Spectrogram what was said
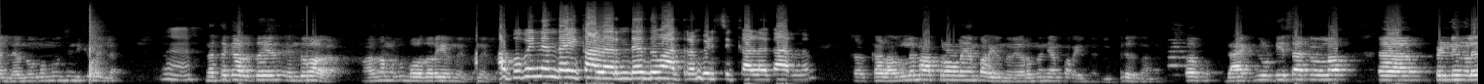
അല്ല? എന്നൊന്നും ചിന്തിക്കുന്നില്ല. ഇന്നത്തെ കാലത്ത് എന്തുവാകാം? അത് നമുക്ക് ബോധറിയൊന്നുമില്ല അപ്പൊ പിന്നെ എന്താ ഈ കളറിന്റെ ഇത് മാത്രം പിടിച്ചിട്ടുള്ള കാരണം? കളറിൽ മാത്രമുള്ള ഞാൻ പറയുന്നു വേറൊന്നും ഞാൻ പറയുന്നില്ല. ബ്ലാക്ക് ബ്യൂട്ടീസ് ആയിട്ടുള്ള പെണ്ണുങ്ങളെ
